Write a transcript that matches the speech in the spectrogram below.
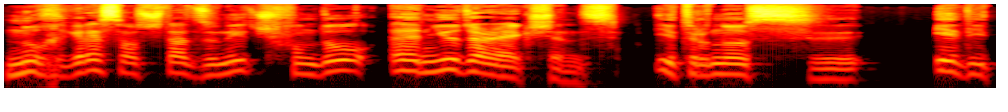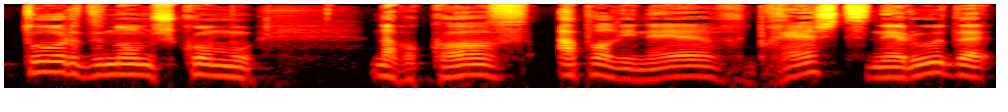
No regresso aos Estados Unidos, fundou a New Directions e tornou-se editor de nomes como Nabokov, Apollinaire, Brecht, Neruda,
